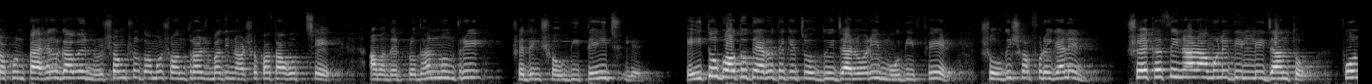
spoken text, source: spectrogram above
যখন পেহেলগাঁওয়ের নৃশংসতম সন্ত্রাসবাদী নাশকতা হচ্ছে, আমাদের প্রধানমন্ত্রী সেদিন সৌদিতেই ছিলেন। এই তো গত তেরো থেকে চোদ্দই জানুয়ারি মোদি ফের সৌদি সফরে গেলেন। শেখ হাসিনার আমলে দিল্লি জানত, ফোন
